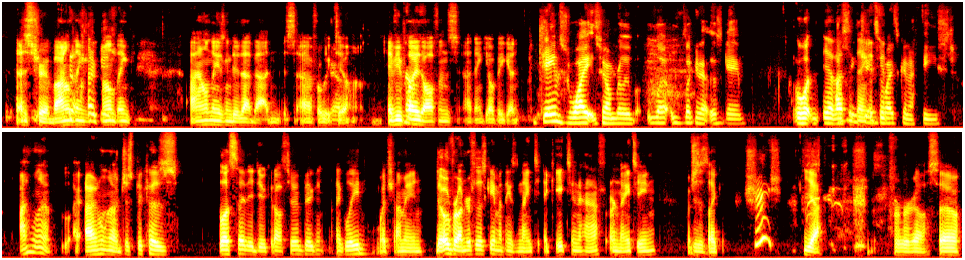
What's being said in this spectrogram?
that's true, but I don't think I I, don't think I don't think he's gonna do that bad this, uh, for week Yeah. two. If you play Dolphins, I think you'll be good. James White is who I'm really lo- looking at this game. Well, yeah, that's the thing. James It's good. White's gonna feast. I don't know. I, I don't know. Just because, let's say they do get off to a big like lead, which I mean, the over under for this game I think is 19, like 18 and a half or 19, which is like Sheesh. Yeah, for real. So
